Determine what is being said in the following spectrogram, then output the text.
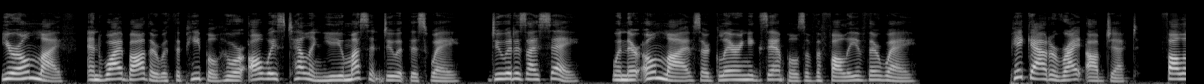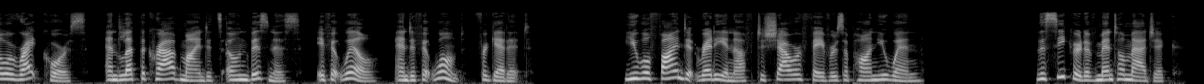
your own life, and why bother with the people who are always telling you you mustn't do it this way, do it as I say, when their own lives are glaring examples of the folly of their way. Pick out a right object, follow a right course, and let the crowd mind its own business, if it will, and if it won't, forget it. You will find it ready enough to shower favors upon you when. The secret of mental magic.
